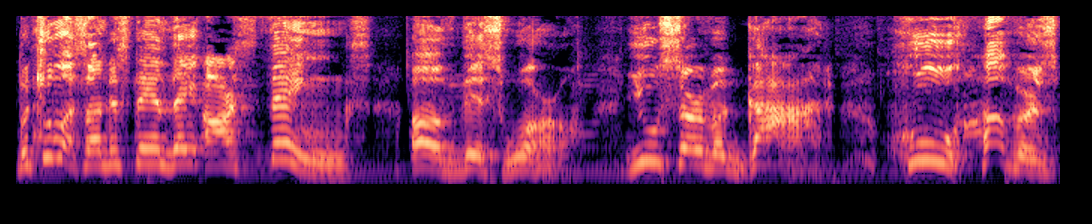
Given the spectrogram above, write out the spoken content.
But you must understand they are things of this world. You serve a God who hovers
